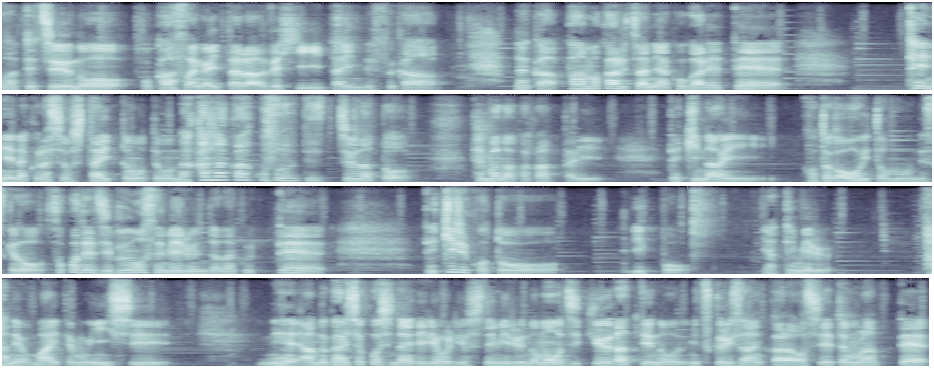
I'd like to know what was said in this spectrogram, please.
育て中のお母さんがいたらぜひ言いたいんですが、なんかパーマカルチャーに憧れて、丁寧な暮らしをしたいって思っても、なかなか子育て中だと手間がかかったり、できないことが多いと思うんですけど、そこで自分を責めるんじゃなくって、できることを一歩やってみる。種をまいてもいいし、ね、あの外食をしないで料理をしてみるのも時給だっていうのを三つくりさんから教えてもらって、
